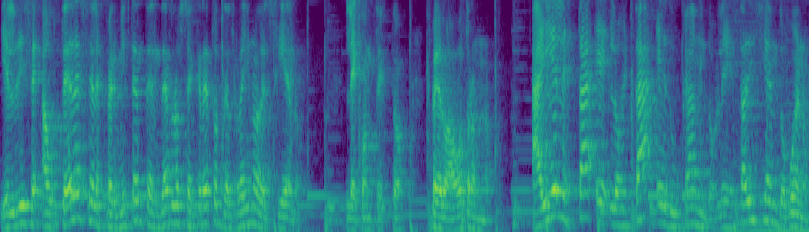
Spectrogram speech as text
Y él dice, a ustedes se les permite entender los secretos del reino del cielo. Le contestó, pero a otros no. Ahí él está, eh, los está educando, les está diciendo, bueno,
